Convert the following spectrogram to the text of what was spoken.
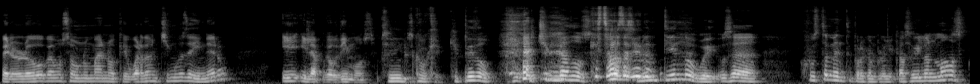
pero luego vemos a un humano que guarda un chingo de dinero y, y le aplaudimos. sí. Es como que, ¿Qué pedo? ¿Qué chingados? ¿Qué estabas haciendo? No entiendo, güey. O sea, justamente, por ejemplo, el caso de Elon Musk,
